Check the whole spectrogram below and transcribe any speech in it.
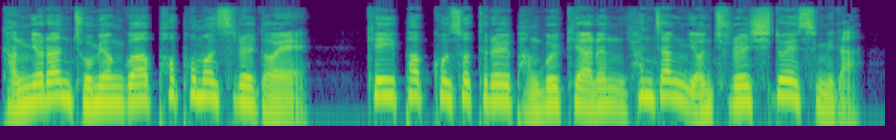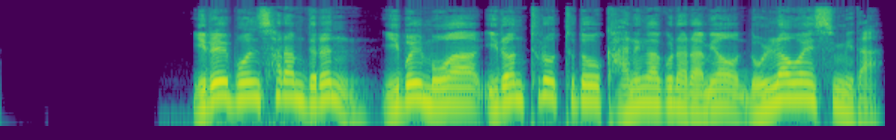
강렬한 조명과 퍼포먼스를 더해 K-팝 콘서트를 방불케 하는 현장 연출을 시도했습니다. 이를 본 사람들은 입을 모아 이런 트로트도 가능하구나라며 놀라워했습니다.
